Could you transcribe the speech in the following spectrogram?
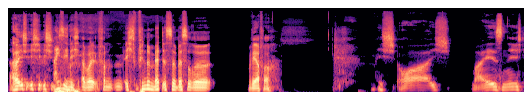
Aber ich, ich, ich, Weiß ich nicht, aber von, ich finde, Matt ist der bessere Werfer. Ich, oh, ich weiß nicht.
